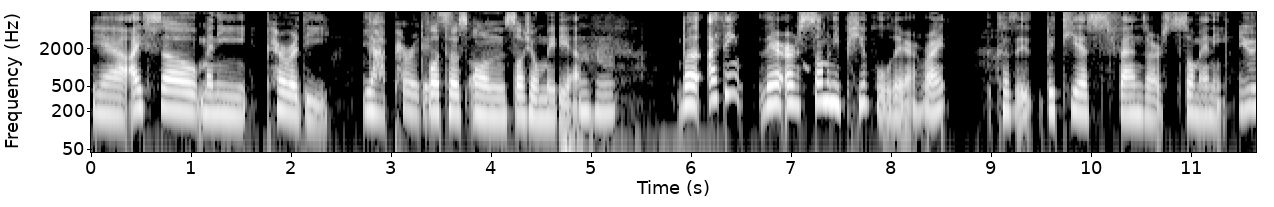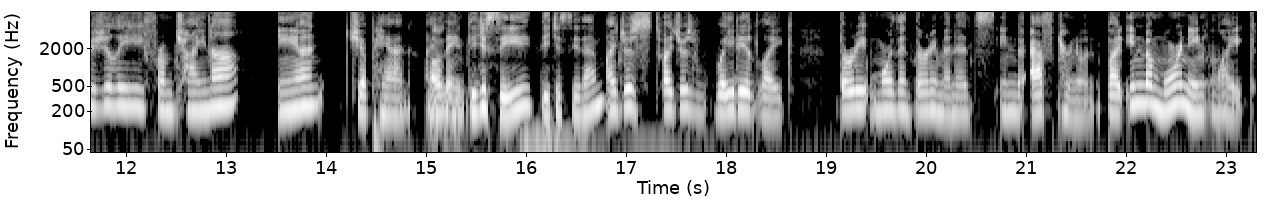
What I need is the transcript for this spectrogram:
Yeah, I saw many parody Yeah, parodies. photos on social media. Mm-hmm. But I think there are so many people there, right? Because BTS fans are so many. Usually from China and Japan, I Okay, think. Did you see? Did you see them? I just I just waited like 30 more than 30 minutes in the afternoon, but in the morning like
